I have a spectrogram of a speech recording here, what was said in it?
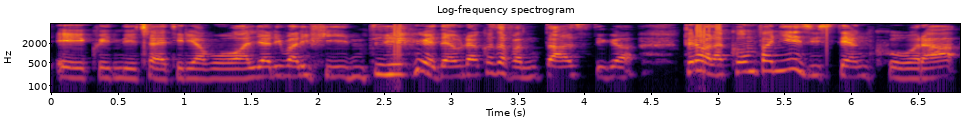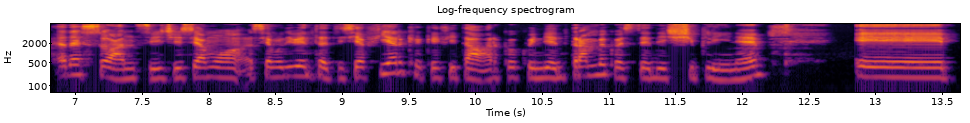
e quindi cioè tiriamo agli animali finti ed è una cosa fantastica però la compagnia esiste ancora adesso anzi ci siamo, siamo diventati sia FIERC che FITARCO quindi entrambe queste discipline e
